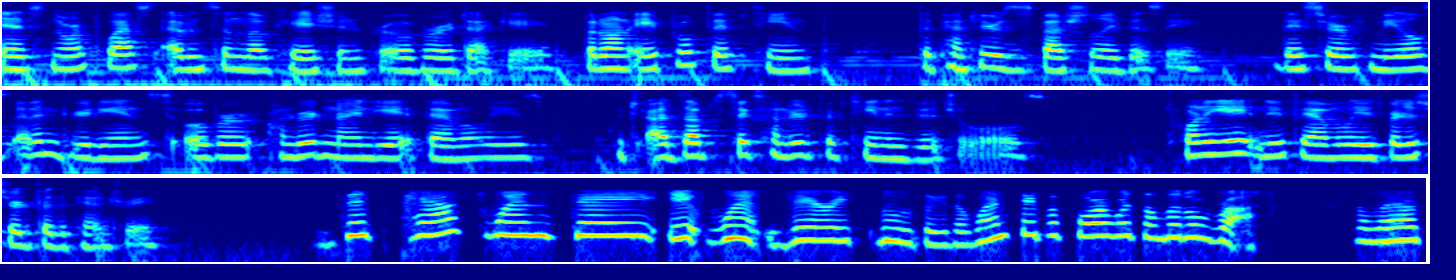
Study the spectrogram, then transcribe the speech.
in its Northwest Evanston location for over a decade. But on April 15th, the pantry was especially busy. They served meals and ingredients to over 198 families, which adds up to 615 individuals. 28 new families registered for the pantry. This past Wednesday, it went very smoothly. The Wednesday before was a little rough. The last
